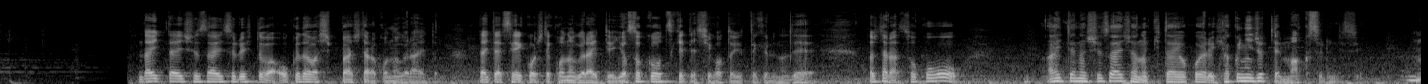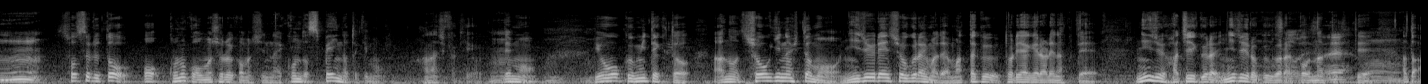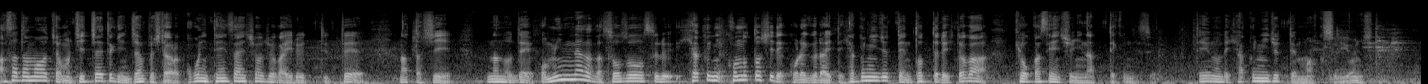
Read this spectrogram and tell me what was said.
大体主催する人は奥田は失敗したらこのぐらいと。大体成功してこのぐらいっていう予測をつけて仕事を言ってくるので。そしたらそこを相手の主催者の期待を超える120点マークするんですよ。うん、そうするとおこの子面白いかもしれない。今度スペインの時も話しかけよう、うん、でも、うん、よく見ていくとあの将棋の人も20連勝ぐらいまでは全く取り上げられなくて28ぐらい26ぐらいこうなってきて、ねうん、あと浅田真央ちゃんもちっちゃい時にジャンプしたからここに天才少女がいるって言ってなったしなのでこうみんなが想像する100にこの年でこれぐらいって120点取ってる人が強化選手になっていくんですよ。っていうので120点マークするようにしてます。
